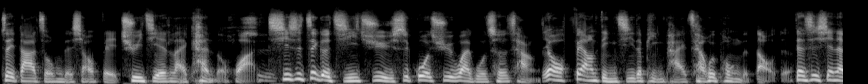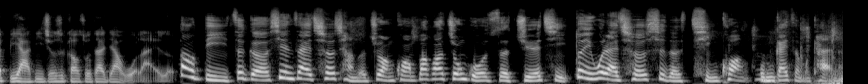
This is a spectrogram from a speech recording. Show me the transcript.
最大宗的消费区间来看的话，其实这个集聚是过去外国车厂要非常顶级的品牌才会碰得到的。但是现在比亚迪就是告诉大家我来了。到底这个现在车厂的状况，包括中国的崛起，对于未来车市的情况，我们该怎么看呢？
